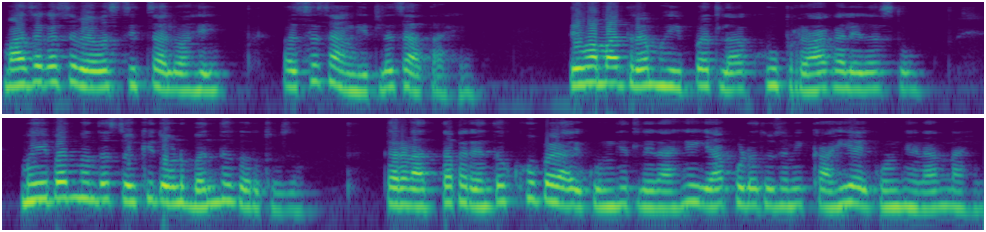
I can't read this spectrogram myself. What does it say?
माझं कसं व्यवस्थित चालू आहे? असं सांगितलं जात आहे. तेव्हा मात्र महिपतला खूप राग आलेला असतो. महिपत म्हणत असतो की तोंड बंद कर तुझं. कारण आत्तापर्यंत खूप वेळा ऐकून घेतलेलं आहे. यापुढे तुझं मी काही ऐकून घेणार नाही.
